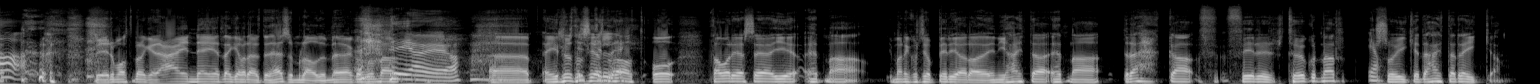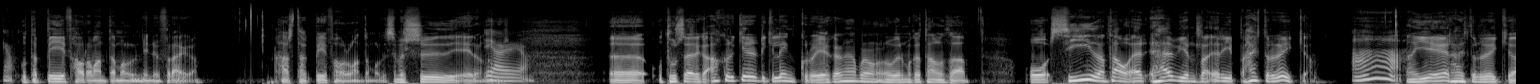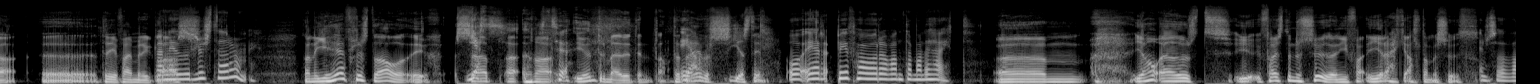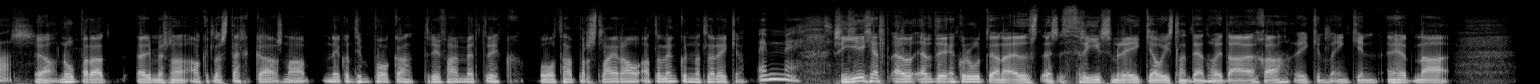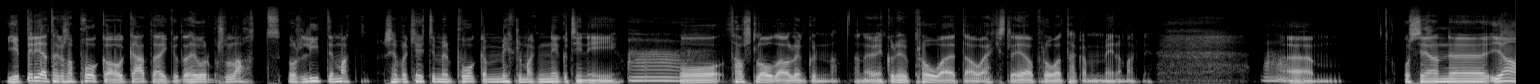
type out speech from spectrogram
við erum ótt bara að gera, æ nei, ég ætla ekki að vera eftir þessum ráðum eða eitthvað svona. Já, já, já. Uh, en ég hlusta þig. rátt og þá var ég að segja ég, hérna, ég man hvort ég að byrja að en ég hætti að hérna, drekka fyrir tökurnar svo ég geti hætti að reykja út af bifhára vandamálinu mínu fræga. Hashtag bifhára vandamáli sem er suði í já, uh, og þú sagðir eitthvað, akkur gerir þetta ekki lengur? Og ég eitthvað, "Ja, bara- og við erum eitthvað að tala um það. Og síðan þá er, hef ég, er ég hættur að reykja. Ah, þannig að ég er hættur að reykja uh, þegar ég fæ mér í þannig glas. hefur þú hlustað á mig? Þannig að ég hef hlustað á þig Yes. uh, hana, í undirmeðvitin þetta Já. hefur síast inn. Og er bifhára vandamálið hætt? Um, já, eða þú veist ég, ég fæ stundum suð en ég, fæ, ég er ekki alltaf með suð. Eins og það var. Já, nú bara er ég með svona ágætlega sterka póka, 3-5 mér drikk og það bara slæra á alla löngunin allar reykja. Sem ég held, ef, ef þið einhver úti þannig að þessi þrýr sem reykja á Íslandi en þá í dag eitthvað, reykja náttúrulega engin en hérna, ég byrjaði að taka svona póka og gata það ekki út að þeir voru bara svo látt og lítið magn sem bara kefti mér með miklu magn nikotíni í ah, og þá slóða á löngunina. Þannig að ef einhver hefur prófað þetta og ekki sleið að prófa að taka með meina magni. Vá. um, og síðan uh, já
